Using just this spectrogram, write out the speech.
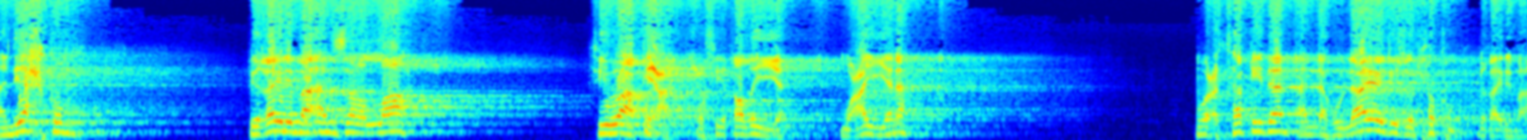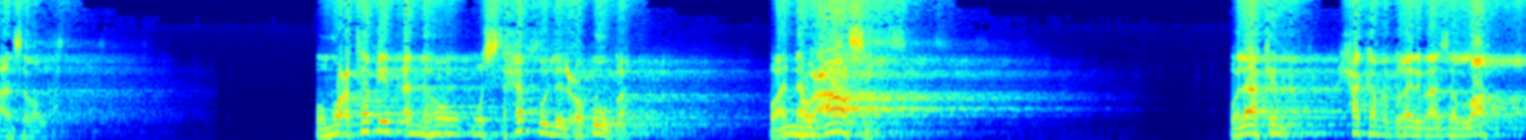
أن يحكم بغير ما أنزل الله في واقعة وفي قضية معينة معتقدا أنه لا يجوز الحكم بغير ما أنزل الله. ومعتقد أنه مستحق للعقوبة وأنه عاصي. ولكن حكم بغير ما أنزل الله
